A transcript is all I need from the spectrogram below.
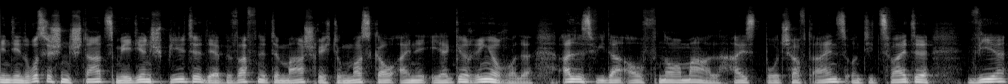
In den russischen Staatsmedien spielte der bewaffnete Marsch Richtung Moskau eine eher geringe Rolle. Alles wieder auf normal, heißt Botschaft 1 und die zweite, wir,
